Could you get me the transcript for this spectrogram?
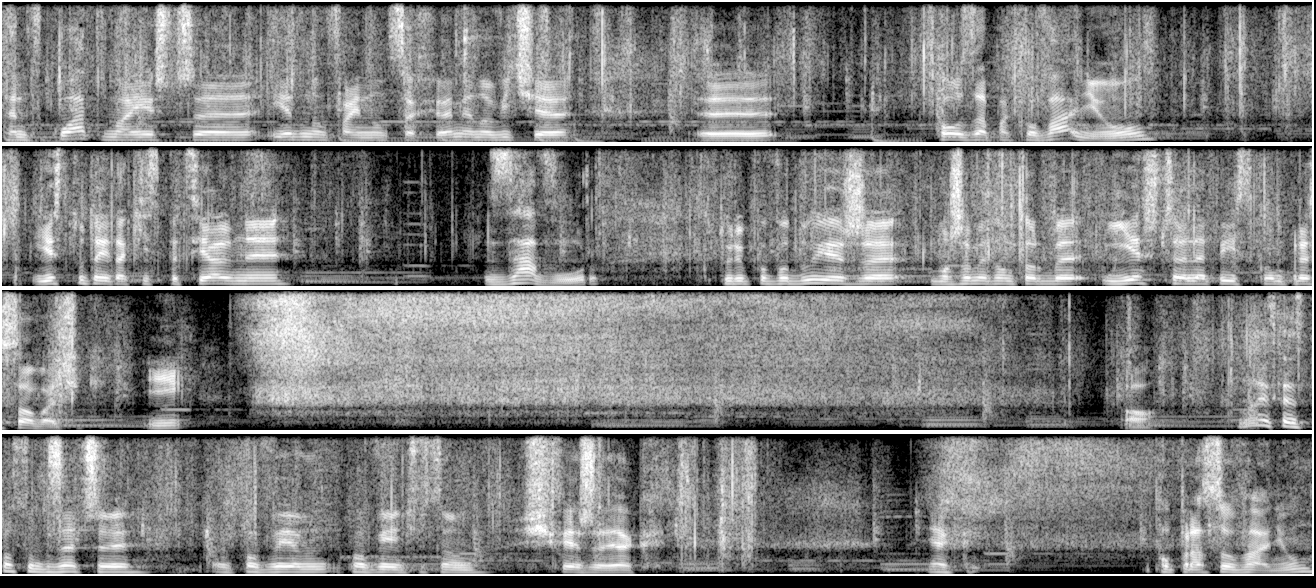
Ten wkład ma jeszcze jedną fajną cechę, mianowicie y, po zapakowaniu jest tutaj taki specjalny zawór, który powoduje, że możemy tą torbę jeszcze lepiej skompresować i o. No i w ten sposób rzeczy po, wyję- po wyjęciu są świeże jak, jak po prasowaniu.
